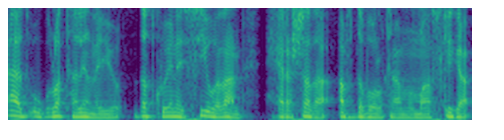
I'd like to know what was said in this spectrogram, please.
aada ugula talinayo dadku inay sii wadaan xirashada afdaboolka ama maaskiga.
